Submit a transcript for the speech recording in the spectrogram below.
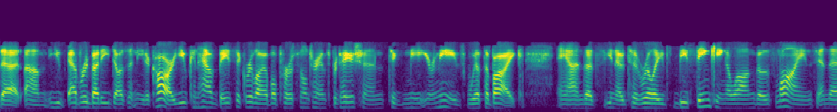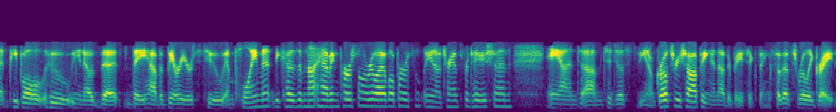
that, um, you everybody doesn't need a car. You can have basic, reliable personal transportation to meet your needs with a bike, and that's you know to really be thinking along those lines, and that people who you know that they have barriers to employment because of not having personal, reliable person you know transportation, and um, to just you know grow grocery shopping and other basic things. So that's really great.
